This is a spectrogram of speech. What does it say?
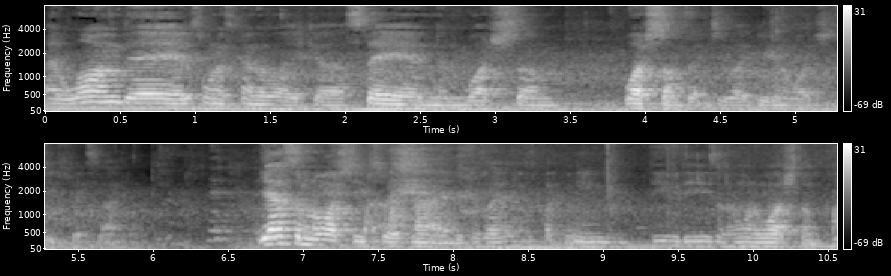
had a long day. I just want to kind of like uh, stay in and watch some, watch something. She's like, you're gonna watch Deep Space Nine. Yes, I'm gonna watch Deep Space Nine because I have fucking DVDs and I want to watch them.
